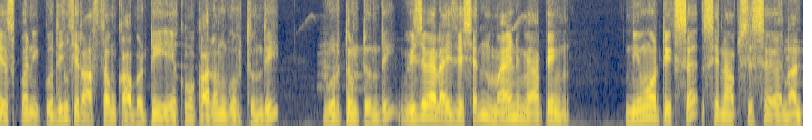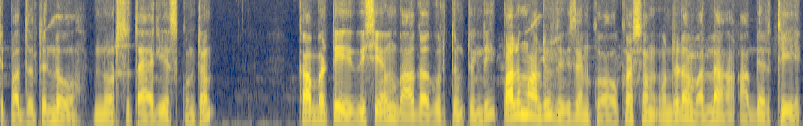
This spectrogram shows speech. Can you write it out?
చేసుకొని కుదించి రాస్తాం కాబట్టి ఎక్కువ కాలం గుర్తుంది గుర్తుంటుంది. Visualization mind mapping mnemonics synopsis లాంటి పద్ధతుల్లో నోట్స్ తయారు చేసుకుంటాం. కాబట్టి విషయం బాగా గుర్తుంటుంది. పలుమార్లు రివిజన్కు అవకాశం ఉండడం వల్ల అభ్యర్థి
